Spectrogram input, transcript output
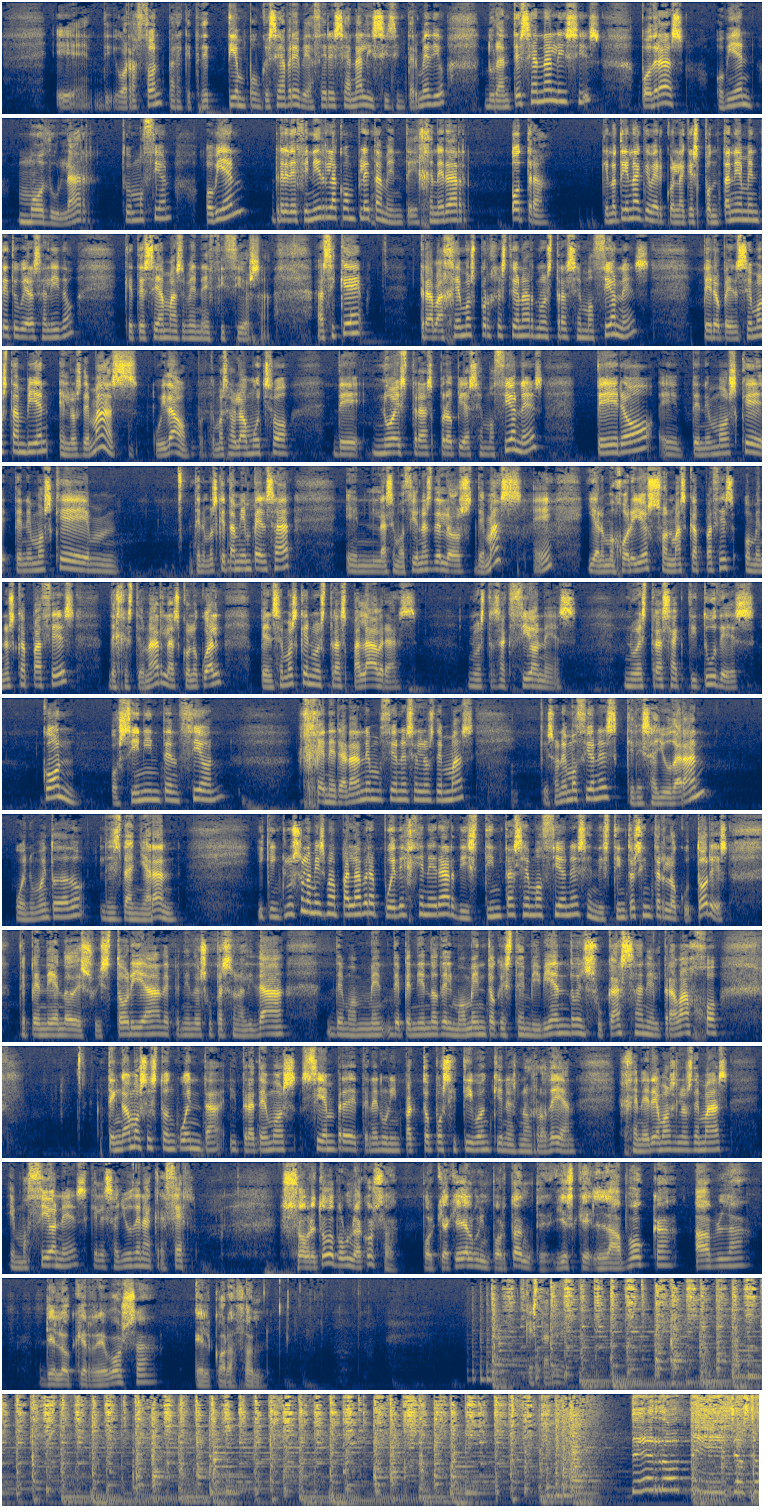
Eh, digo razón, para que te dé tiempo, aunque sea breve, hacer ese análisis intermedio, durante ese análisis podrás o bien modular tu emoción o bien redefinirla completamente y generar otra que no tiene nada que ver con la que espontáneamente te hubiera salido, que te sea más beneficiosa. Así que trabajemos por gestionar nuestras emociones, pero pensemos también en los demás. Cuidado, porque hemos hablado mucho de nuestras propias emociones, pero eh, tenemos que tenemos que mm, tenemos que también pensar en las emociones de los demás ¿eh? y a lo mejor ellos son más capaces o menos capaces de gestionarlas con lo cual pensemos que nuestras palabras nuestras acciones nuestras actitudes con o sin intención generarán emociones en los demás que son emociones que les ayudarán o en un momento dado les dañarán y que incluso la misma palabra puede generar distintas emociones en distintos interlocutores, dependiendo de su historia, dependiendo de su personalidad, dependiendo del momento que estén viviendo, en su casa, en el trabajo. Tengamos esto en cuenta y tratemos siempre de tener un impacto positivo en quienes nos rodean. Generemos en los demás emociones que les ayuden a crecer. Sobre todo por una cosa, porque aquí hay algo importante, y es que la boca habla de lo que rebosa el corazón. Que está bien.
